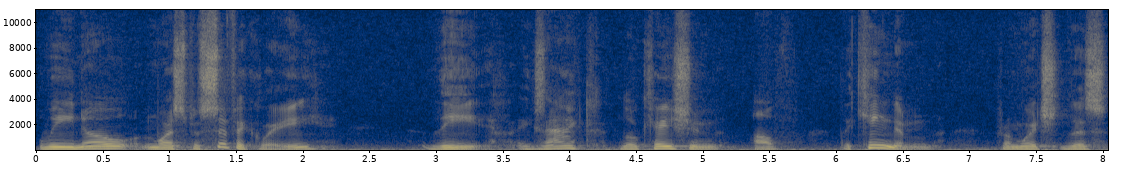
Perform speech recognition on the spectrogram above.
we know more specifically the exact location of the kingdom from which this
